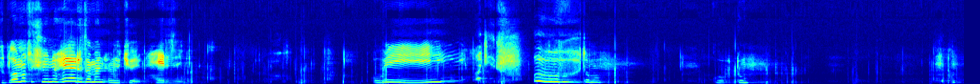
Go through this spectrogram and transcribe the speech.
Zıplama tuşunu her zaman unutuyorum. Her zaman. Uy. Oh, tamam. Korktum.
